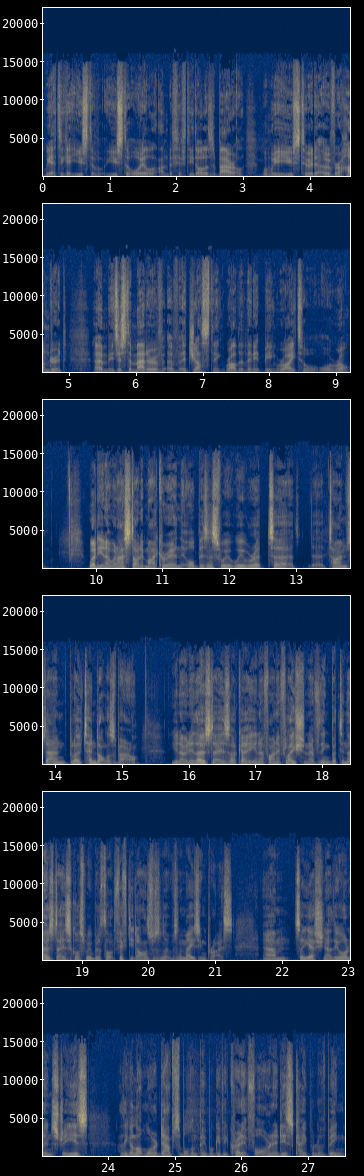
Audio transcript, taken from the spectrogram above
we had to get used to used to oil under fifty dollars a barrel when we were used to it at over hundred. Um, it's just a matter of, of adjusting rather than it being right or, or wrong. Well, you know, when I started my career in the oil business, we, we were at uh, times down below ten dollars a barrel. You know, and in those days, okay, you know, fine inflation and everything, but in those days, of course, we would have thought fifty dollars was an, was an amazing price. Um, so yes, you know, the oil industry is, I think, a lot more adaptable than people give it credit for, and it is capable of being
